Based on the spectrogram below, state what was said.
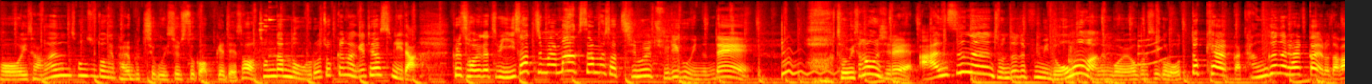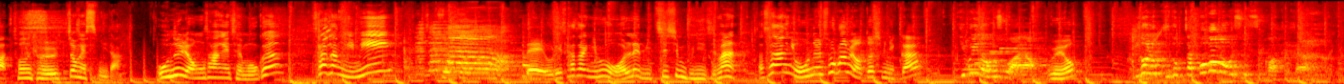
더 이상은 성수동에 발붙이고 있을 수가 없게 돼서 청담동으로 쫓겨나게 되었습니다. 그래서 저희가 지금 이삿짐을 막 싸면서 짐을 줄이고 있는데 하, 저희 사무실에 안 쓰는 전자제품이 너무 많은 거예요. 그래서 이걸 어떻게 할까, 당근을 할까 이러다가 저는 결정했습니다. 오늘 영상의 제목은 사장님이 네, 우리 사장님은 원래 미치신 분이지만 자, 사장님 오늘 소감이 어떠십니까? 기분이 너무 좋아요. 왜요? 이걸로 구독자 뽑아 먹을 수 있을 것 같아서요.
